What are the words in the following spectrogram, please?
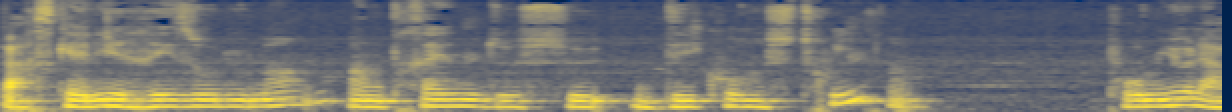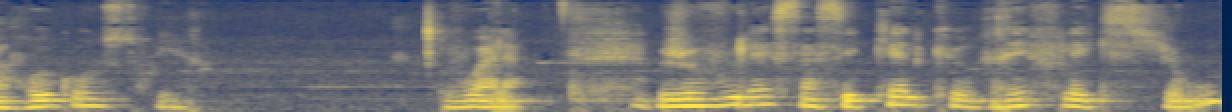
parce qu'elle est résolument en train de se déconstruire pour mieux la reconstruire. Voilà, je vous laisse à ces quelques réflexions.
